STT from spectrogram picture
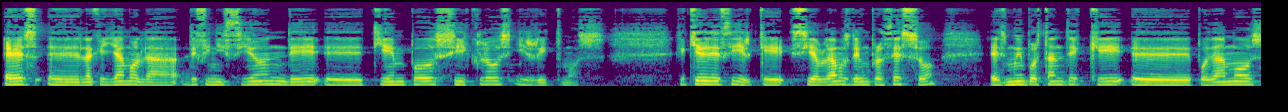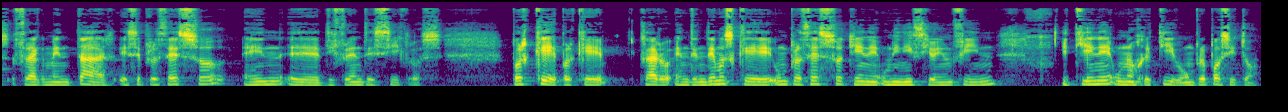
es eh, la que llamo la definición de eh, tiempos, ciclos y ritmos. ¿Qué quiere decir? Que si hablamos de un proceso, es muy importante que eh, podamos fragmentar ese proceso en diferentes ciclos. ¿Por qué? Porque, claro, entendemos que un proceso tiene un inicio y un fin y tiene un objetivo, un propósito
